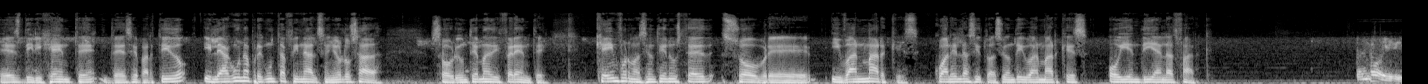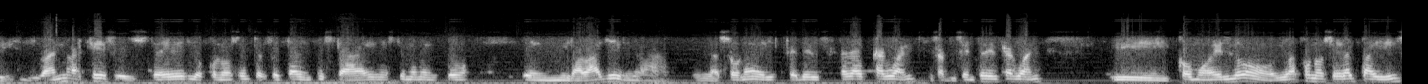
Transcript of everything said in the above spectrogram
Es dirigente de ese partido. Y le hago una pregunta final, señor Lozada, sobre un tema diferente. ¿Qué información tiene usted sobre Iván Márquez? ¿Cuál es la situación de Iván Márquez hoy en día en las FARC? Bueno, Iván Márquez, ustedes lo conocen perfectamente, está en este momento en Miravalle, en la, zona del, del Caguán, San Vicente del Caguán, y como él lo dio a conocer al país,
